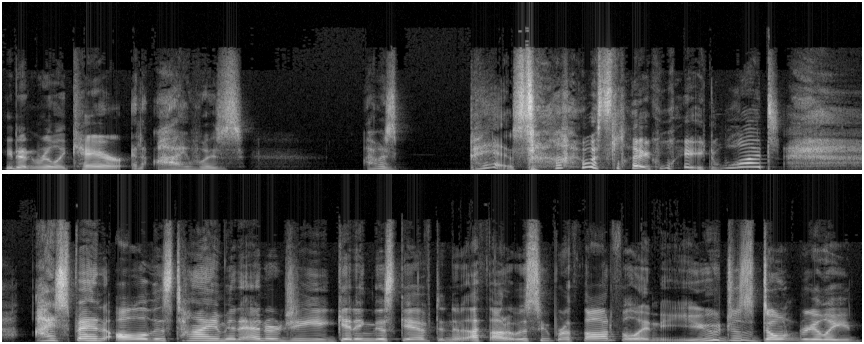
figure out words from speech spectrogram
he didn't really care. And I was, I was pissed. I was like, wait, what? I spent all this time and energy getting this gift, and I thought it was super thoughtful, and you just don't really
